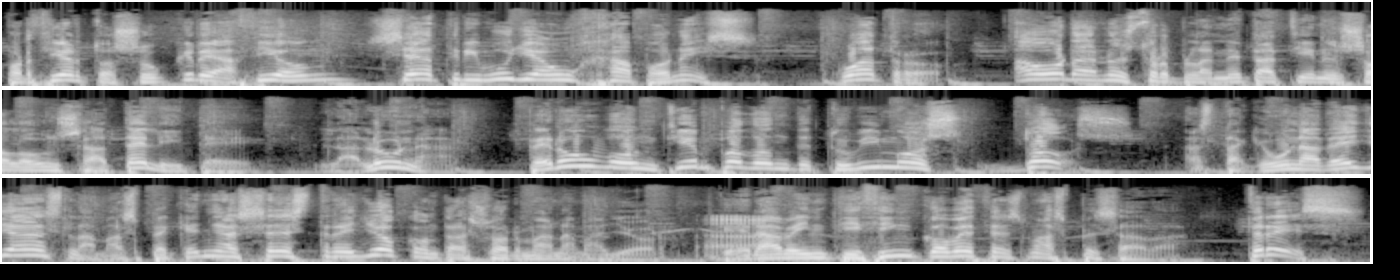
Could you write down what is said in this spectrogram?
Por cierto, su creación se atribuye a un japonés. 4. Ahora nuestro planeta tiene solo un satélite, la Luna. Pero hubo un tiempo donde tuvimos dos, hasta que una de ellas, la más pequeña, se estrelló contra su hermana mayor, que era 25 veces más pesada. 3.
